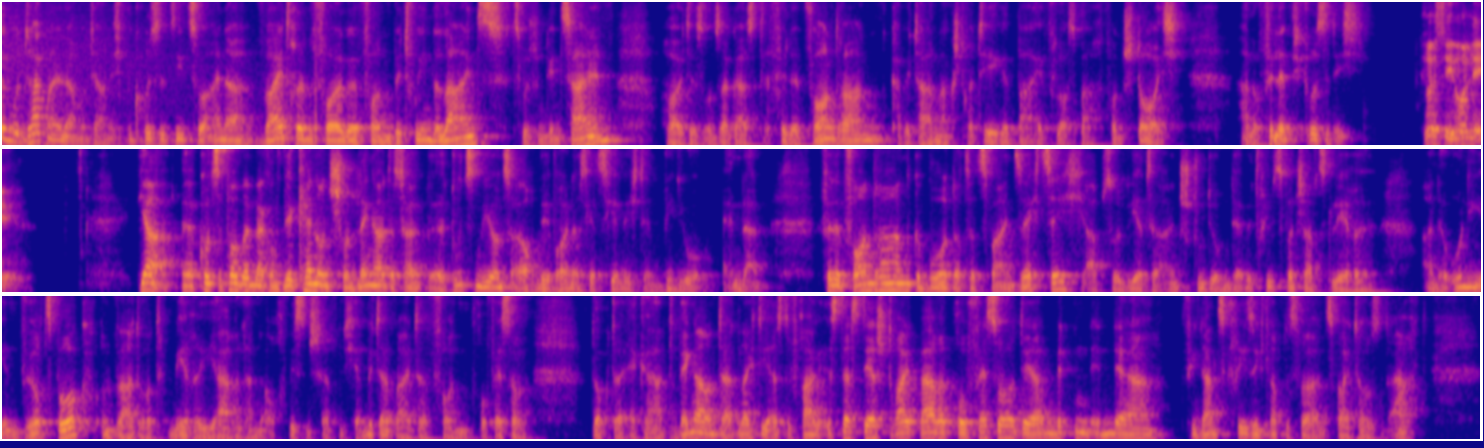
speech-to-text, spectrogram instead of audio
Schönen guten Tag, meine Damen und Herren. Ich begrüße Sie zu einer weiteren Folge von Between the Lines, zwischen den Zeilen. Heute ist unser Gast Philipp Vorndran, Kapitalmarktstratege bei Flossbach von Storch. Hallo Philipp, ich grüße dich. Grüß dich, Uli. Ja, äh, kurze Vorbemerkung. Wir kennen uns schon länger, deshalb äh, duzen wir uns auch. Wir wollen das jetzt hier nicht im Video ändern. Philipp Vorndran, geboren 1962, absolvierte ein Studium der Betriebswirtschaftslehre an der Uni in Würzburg und war dort mehrere Jahre lang auch wissenschaftlicher Mitarbeiter von Professor Dr. Eckhard Wenger. Und da gleich die erste Frage, ist das der streitbare Professor, der mitten in der Finanzkrise, ich glaube, das war in 2008, äh,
